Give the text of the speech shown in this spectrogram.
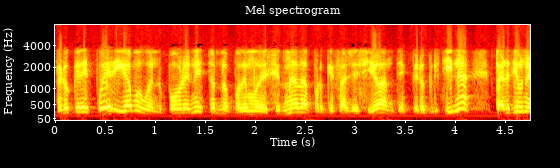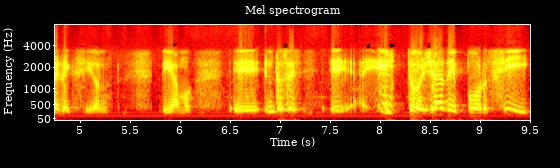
pero que después digamos, bueno, pobre Néstor no podemos decir nada porque falleció antes, pero Cristina perdió una elección, digamos. Eh, entonces, eh, esto ya de por sí,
